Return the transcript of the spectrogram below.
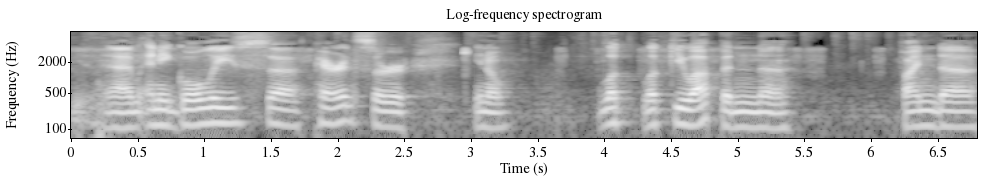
um, any goalies uh, parents or you know, look look you up and uh, find uh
